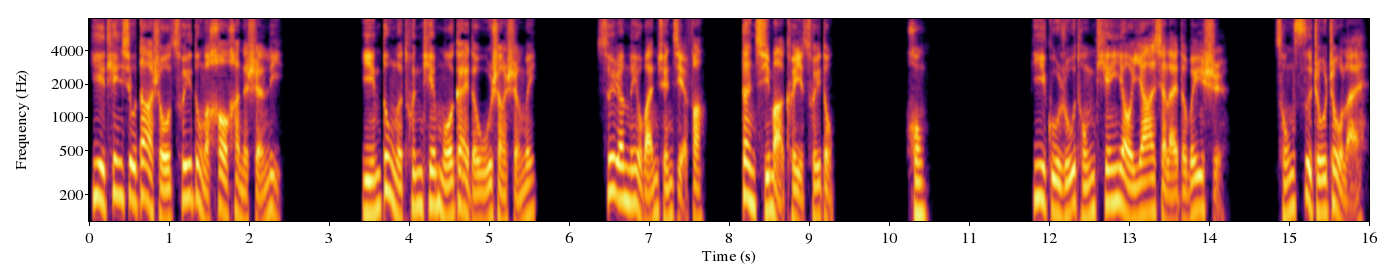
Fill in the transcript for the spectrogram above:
叶天秀大手催动了浩瀚的神力，引动了吞天魔盖的无上神威，虽然没有完全解放。但起码可以催动。轰！一股如同天要压下来的威势从四周骤来。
